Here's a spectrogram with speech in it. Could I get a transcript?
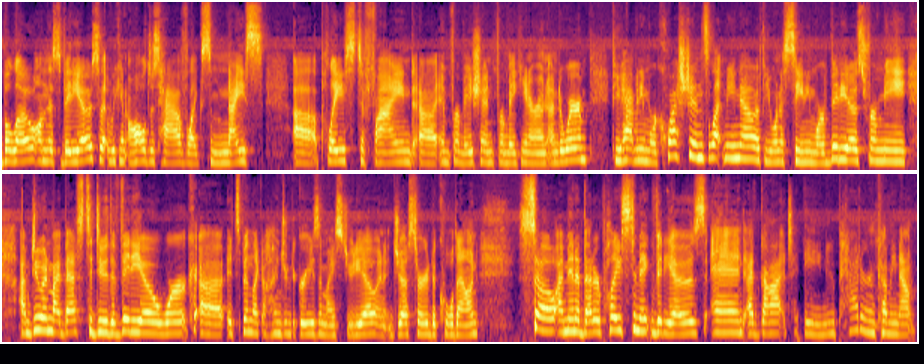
below on this video so that we can all just have like some nice uh, place to find uh, information for making our own underwear. If you have any more questions, let me know. If you want to see any more videos from me, I'm doing my best to do the video work. Uh, it's been like 100 degrees in my studio and it just started to cool down. So I'm in a better place to make videos and I've got a new pattern coming out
